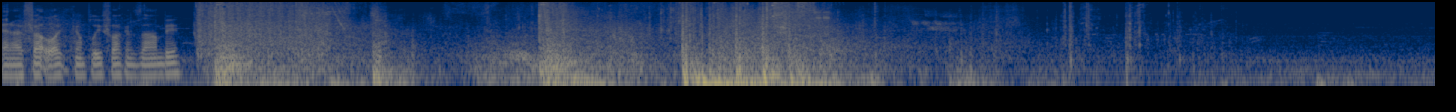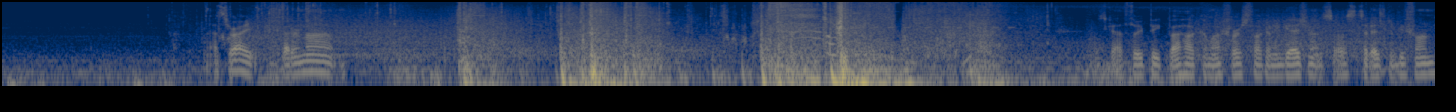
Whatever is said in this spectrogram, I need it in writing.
And I felt like a complete fucking zombie. That's right, better not. Just got three peek by Huck on my first fucking engagement, so today's gonna be fun.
